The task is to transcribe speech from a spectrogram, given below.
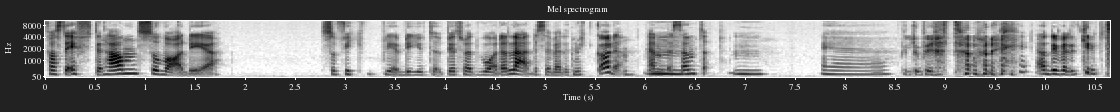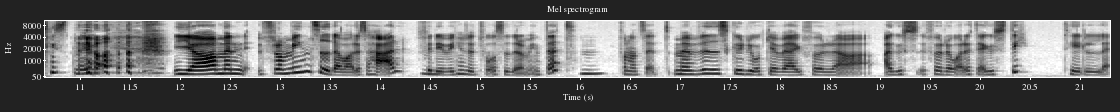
Fast i efterhand så var det så fick, blev det ju typ, jag tror att båda lärde sig väldigt mycket av den händelsen typ. Mm. Eh, Vill du berätta vad det är? ja, det är väldigt kryptiskt nu. Ja. Ja, men från min sida var det så här, för Mm. det är väl kanske två sidor av myntet Mm. på något sätt. Men vi skulle åka iväg förra, augusti, förra året i augusti till, eh,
